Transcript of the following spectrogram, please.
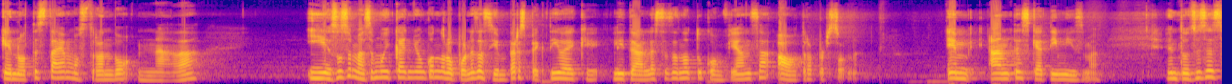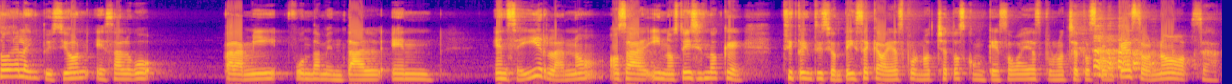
que no te está demostrando nada. Y eso se me hace muy cañón cuando lo pones así en perspectiva de que literal le estás dando tu confianza a otra persona antes que a ti misma. Entonces eso de la intuición es algo para mí fundamental en, en seguirla, ¿no? O sea, y no estoy diciendo que si tu intuición te dice que vayas por unos chetos con queso, vayas por unos chetos con queso, no, o sea,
